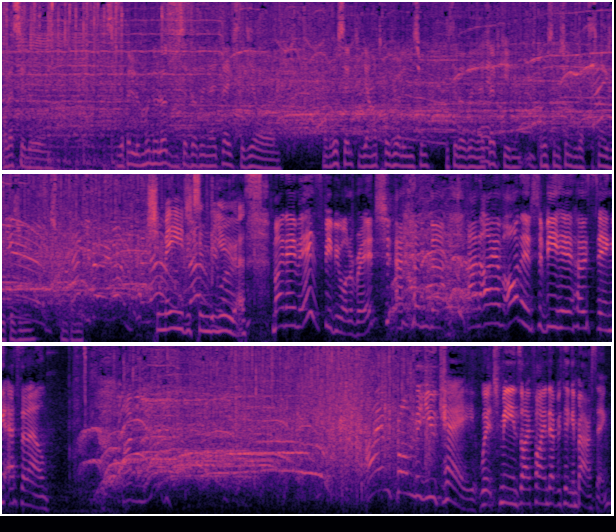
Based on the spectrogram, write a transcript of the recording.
Bon, là, c'est le ce qu'ils appellent le monologue du Saturday Night Live, c'est-à-dire euh, en gros c'est elle qui vient introduire l'émission du Saturday Night Ouais. Live, qui est une, une grosse émission de divertissement aux États-Unis. si je peux me permettre. She made it in the US. My name is Phoebe Waller-Bridge, and, uh, and I am honoured to be here hosting SNL. I'm, I'm from the UK, which means I find everything embarrassing.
